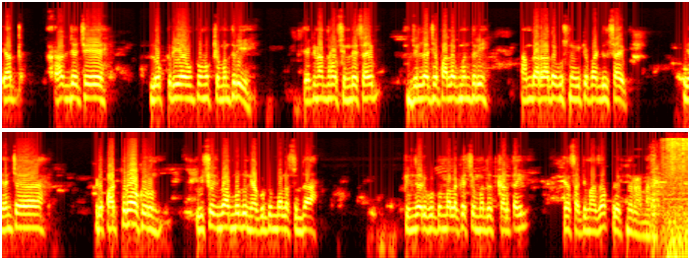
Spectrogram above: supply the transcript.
यात राज्याचे लोकप्रिय उपमुख्यमंत्री एकनाथराव शिंदे साहेब जिल्ह्याचे पालकमंत्री आमदार राधाकृष्ण विखे पाटील साहेब यांच्या कडे पाठपुरावा करून विशेष बाबमधून या कुटुंबाला सुद्धा पिंजारी कुटुंबाला कशी मदत करता येईल यासाठी माझा प्रयत्न राहणार आहे.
